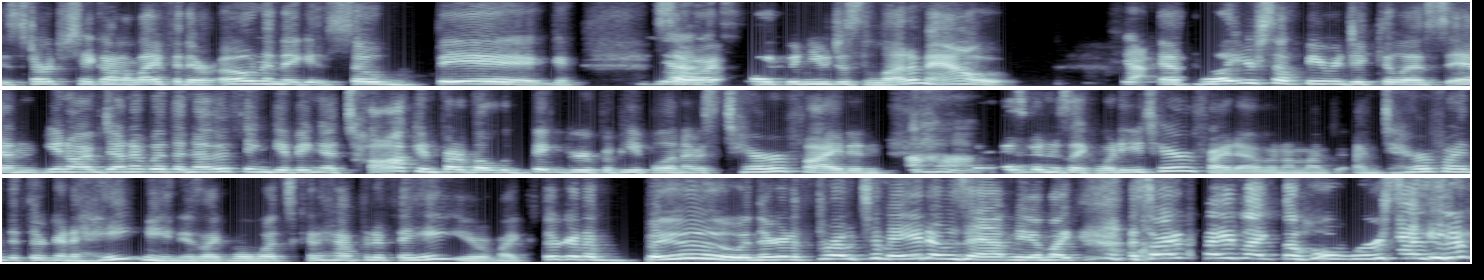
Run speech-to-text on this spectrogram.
start to take on a life of their own, and they get so big. Yes. So it's like when you just let them out yeah. And let yourself be ridiculous. And, you know, I've done it with another thing, giving a talk in front of a big group of people. And I was terrified. And uh-huh. my husband was like, What are you terrified of? And I'm, I'm terrified that they're going to hate me. And he's like, Well, what's going to happen if they hate you? I'm like, They're going to boo and they're going to throw tomatoes at me. I'm like, So I played like the whole worst. As if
